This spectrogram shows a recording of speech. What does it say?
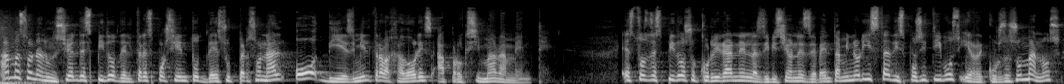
Amazon anunció el despido del 3% de su personal o 10.000 trabajadores aproximadamente. Estos despidos ocurrirán en las divisiones de venta minorista, dispositivos y recursos humanos,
